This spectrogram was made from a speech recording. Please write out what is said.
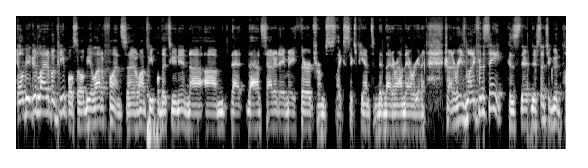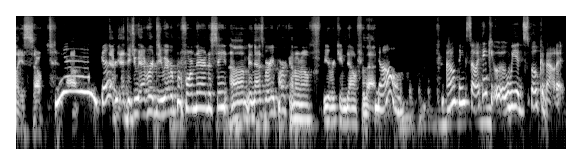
it'll be a good lineup of people. So it'll be a lot of fun. So I want people to tune in uh, um, that, that on Saturday, May 3rd from like 6 p.m. to midnight around there. We're going to try to raise money for the Saint because they're, they're such a good place. So, Yay, um, good. Did you ever, did you ever perform there at the Saint um, in Asbury Park? I don't know if you ever came down for that. No, I don't think so. I think we had spoke about it,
